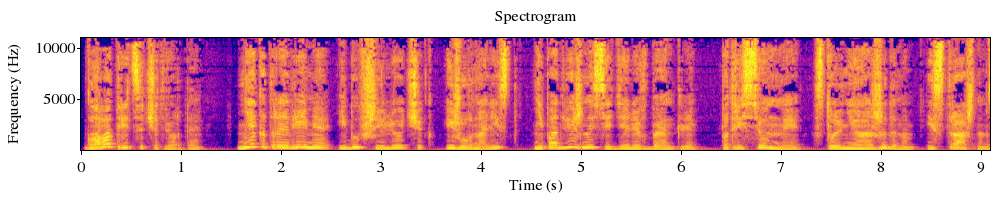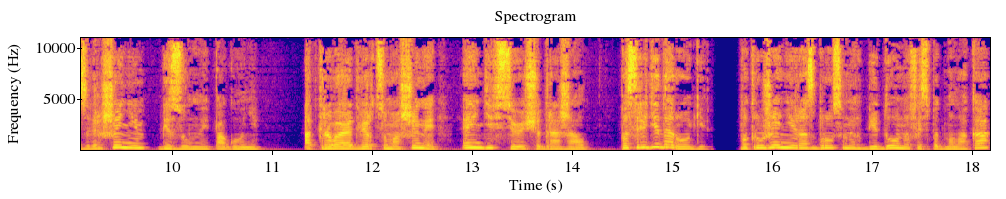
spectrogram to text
Глава 34. Некоторое время и бывший летчик, и журналист неподвижно сидели в Бентли, потрясенные столь неожиданным и страшным завершением безумной погони. Открывая дверцу машины, Энди все еще дрожал. Посреди дороги, в окружении разбросанных бидонов из-под молока,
